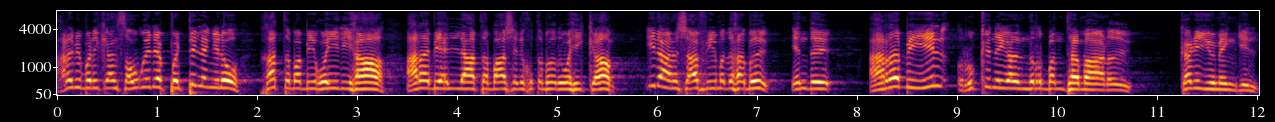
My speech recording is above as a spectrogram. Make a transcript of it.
അറബി പഠിക്കാൻ സൗകര്യപ്പെട്ടില്ലെങ്കിലോ അറബി അല്ലാത്ത ഭാഷയിൽ നിർവഹിക്കാം. ഇതാണ് ഷാഫി മദ്ഹബ്. എന്ത്? അറബിയിൽ റുക്കിനുകൾ നിർബന്ധമാണ്. കഴിയുമെങ്കിൽ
